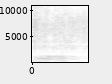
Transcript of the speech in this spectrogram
mom.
